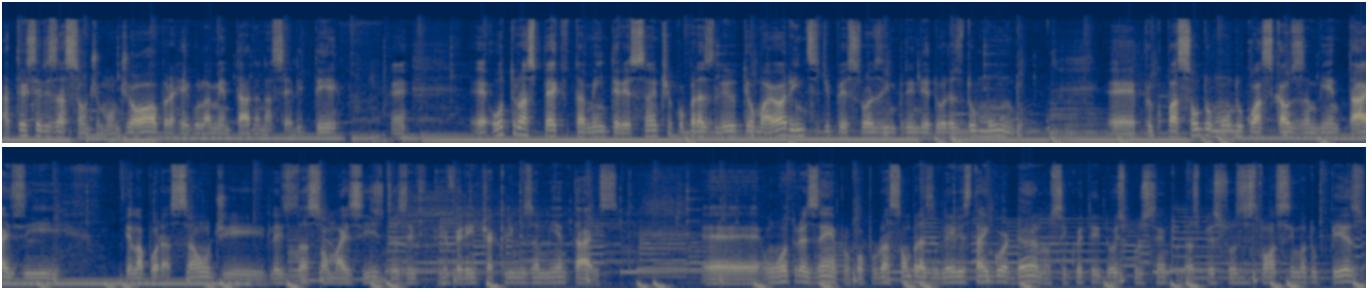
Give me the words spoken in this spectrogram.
a terceirização de mão de obra regulamentada na CLT. Né? É, outro aspecto também interessante é que o brasileiro tem o maior índice de pessoas empreendedoras do mundo. É, preocupação do mundo com as causas ambientais e elaboração de legislação mais rígidas referente a crimes ambientais. É, um outro exemplo, a população brasileira está engordando, 52% das pessoas estão acima do peso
